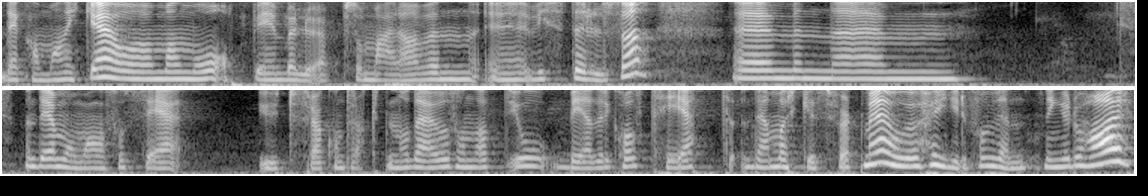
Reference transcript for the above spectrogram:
det kan man ikke. Og man må opp i beløp som er av en viss størrelse. Men, men det må man altså se ut fra kontrakten. Og det er jo sånn at jo bedre kvalitet det er markedsført med, og jo høyere forventninger du har,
